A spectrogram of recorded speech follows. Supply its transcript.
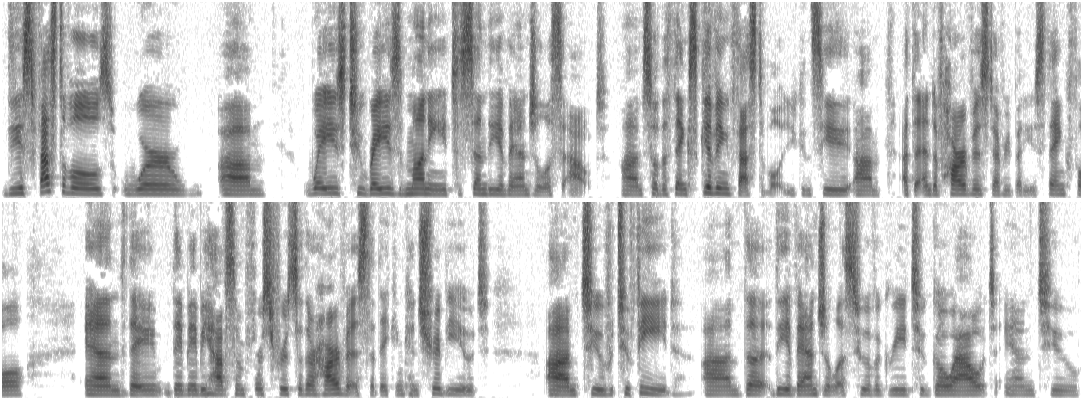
these festivals were um, ways to raise money to send the evangelists out. Um, so the Thanksgiving festival, you can see um, at the end of harvest, everybody is thankful, and they they maybe have some first fruits of their harvest that they can contribute um, to to feed um, the the evangelists who have agreed to go out and to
